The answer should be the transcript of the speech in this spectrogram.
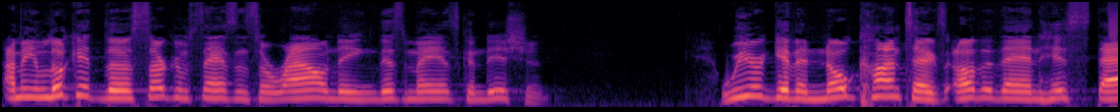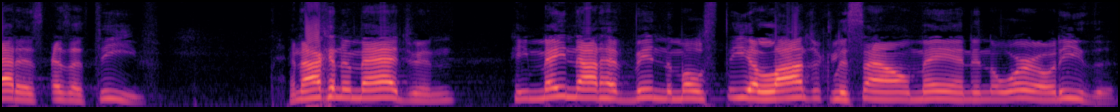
I mean, look at the circumstances surrounding this man's condition. We are given no context other than his status as a thief. And I can imagine he may not have been the most theologically sound man in the world either.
